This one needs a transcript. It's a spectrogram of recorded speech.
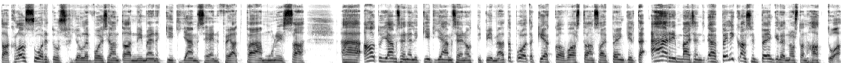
taklaussuoritus, jolle voisi antaa nimen Kid Jämseen Feat päämunissa. Aatu Jämseen eli Kid Jämseen otti pimeältä puolelta kiekkoa vastaan, sai penkiltä äärimmäisen, äh, pelikanssin penkille nostan hattua.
